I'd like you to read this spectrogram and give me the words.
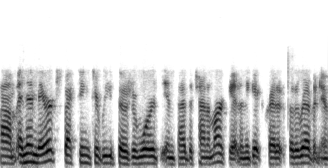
um, and then they're expecting to reap those rewards inside the China market and they get credit for the revenue.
